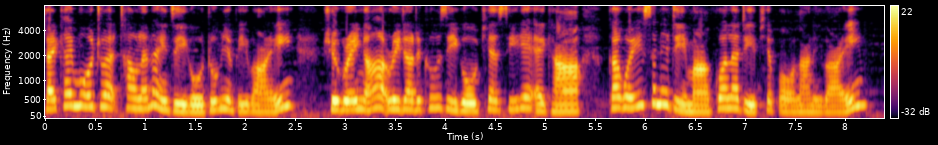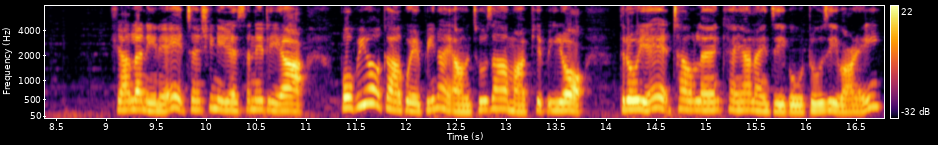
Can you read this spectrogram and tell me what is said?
တိုက်ခိုက်မှုအတွက်ထောင်လန်းနိုင်ခြေကိုတိုးမြင့်ပေးပါတယ်။ယူကရိန်းကရေဒါတစ်ခုစီကိုဖျက်ဆီးတဲ့အခါကာကွယ်ရေးစနစ်တွေမှာကွက်လက်တွေဖြစ်ပေါ်လာနေပါတယ်။ရလက်နေနဲ့ချန်ရှိနေတဲ့စနစ်တွေကပို့ပြီးတော့အကာအကွယ်ပေးနိုင်အောင်စူးစမ်းမှာဖြစ်ပြီးတော့သူတို့ရဲ့ထောက်လန်းခံရနိုင်ခြေကိုတိုးစေပါတယ်။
